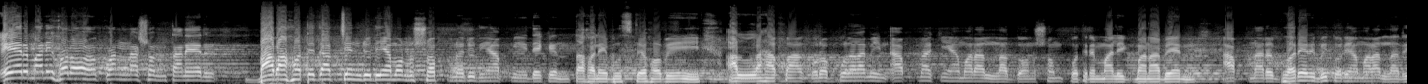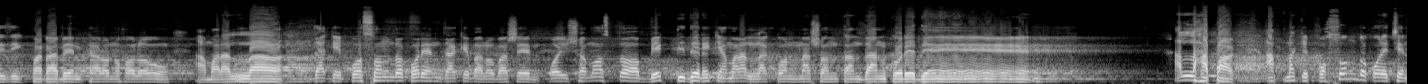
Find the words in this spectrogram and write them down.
এর মানে হলো কন্যা সন্তানের বাবা হতে যাচ্ছেন যদি এমন স্বপ্ন যদি আপনি দেখেন, তাহলে বুঝতে হবে আল্লাহ পাক রব্বুল আলামিন আপনাকে আমার আল্লাহ ধন সম্পদের মালিক বানাবেন, আপনার ঘরের ভিতরে আমার আল্লাহ রিজিক পাঠাবেন। কারণ হলো আমার আল্লাহ যাকে পছন্দ করেন, যাকে ভালোবাসেন, ওই সমস্ত ব্যক্তিদেরকে আমার আল্লাহ কন্যা সন্তান দান করে দেন। আল্লাহ পাক আপনাকে পছন্দ করেছেন,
